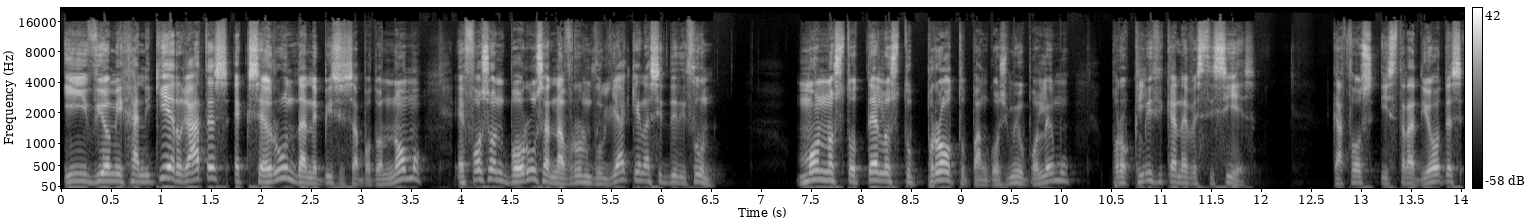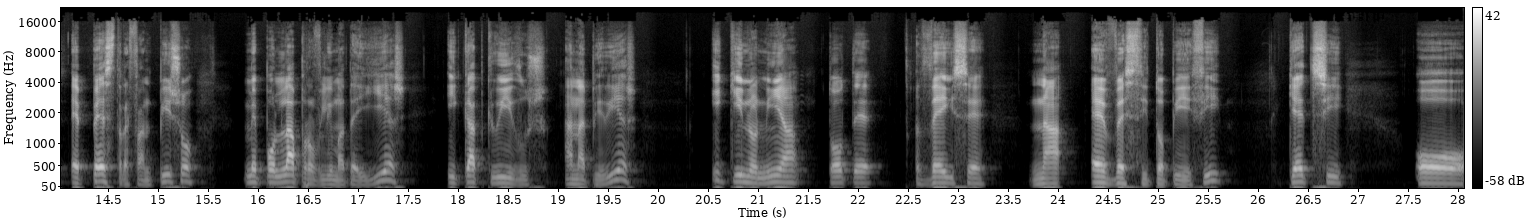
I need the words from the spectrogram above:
Οι βιομηχανικοί εργάτες εξαιρούνταν επίσης από τον νόμο εφόσον μπορούσαν να βρουν δουλειά και να συντηρηθούν μόνο στο τέλος του πρώτου παγκοσμίου πολέμου προκλήθηκαν ευαισθησίες, καθώς οι στρατιώτες επέστρεφαν πίσω με πολλά προβλήματα υγείας ή κάποιου είδους αναπηρίας, η κοινωνία τότε δέησε να ευαισθητοποιηθεί και έτσι ο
